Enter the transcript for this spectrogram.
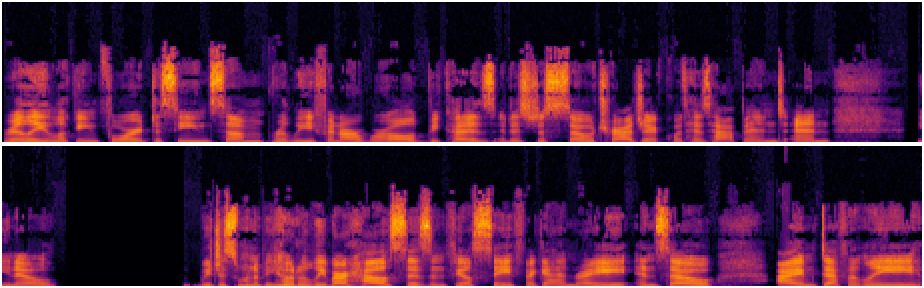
really looking forward to seeing some relief in our world because it is just so tragic what has happened. And, you know, we just want to be able to leave our houses and feel safe again, right? And so I'm definitely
